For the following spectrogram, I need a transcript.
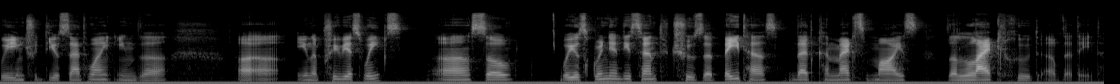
we introduced that one in the uh, in the previous weeks. Uh, so we use gradient descent to choose the betas that can maximize the likelihood of the data.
